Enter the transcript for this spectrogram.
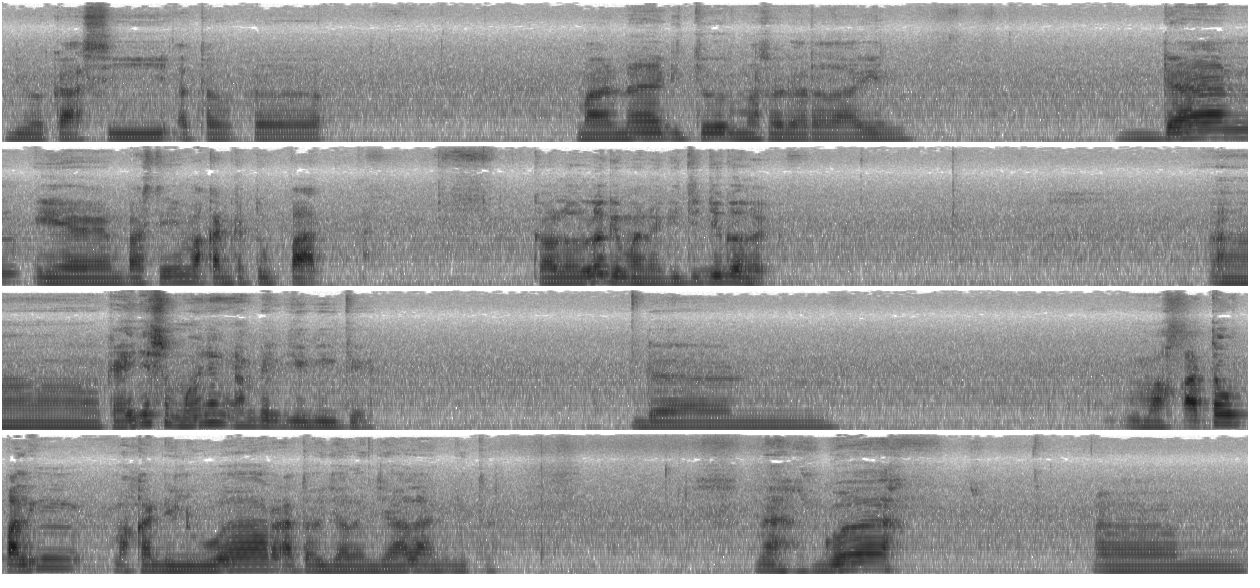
di Bekasi atau ke mana gitu rumah saudara lain. Dan ya yang pasti makan ketupat kalau lo gimana? Gitu juga nggak? Eh, kayaknya semuanya hampir gitu ya. Dan mak atau paling makan di luar atau jalan-jalan gitu. Nah gue em,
